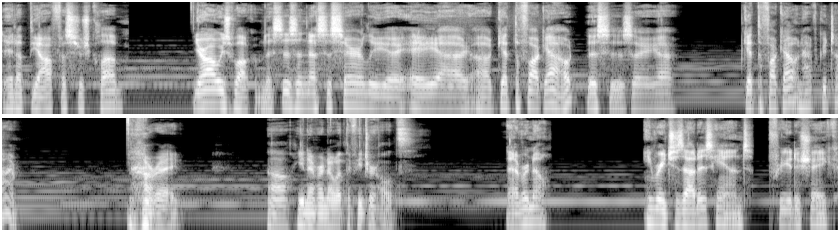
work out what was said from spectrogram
hit up the Officers Club. You're always welcome. This isn't necessarily a, a uh, uh, get the fuck out. This is a uh, get the fuck out and have a good time. All right. Oh, you never know what the future holds. Never know. He reaches out his hand for you to shake.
